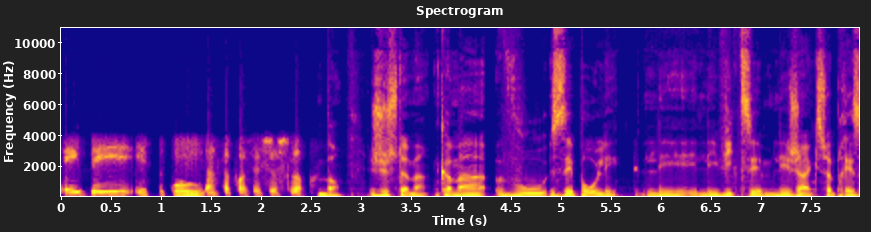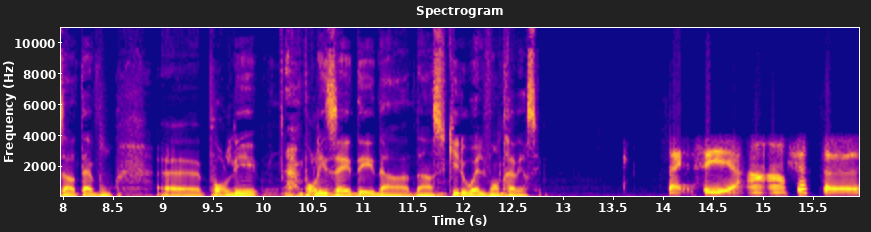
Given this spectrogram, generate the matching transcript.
aider et soutenir dans ce processus-là. Bon, justement, comment vous épaulez les, les victimes, les gens qui se présentent à vous euh, pour les pour les aider dans, dans ce qu'ils ou elles vont traverser? Ben, c'est en, en fait euh,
